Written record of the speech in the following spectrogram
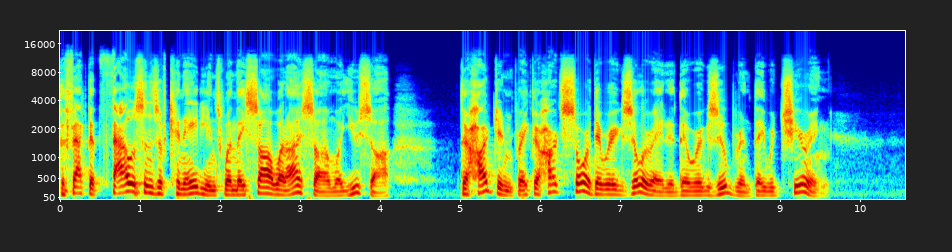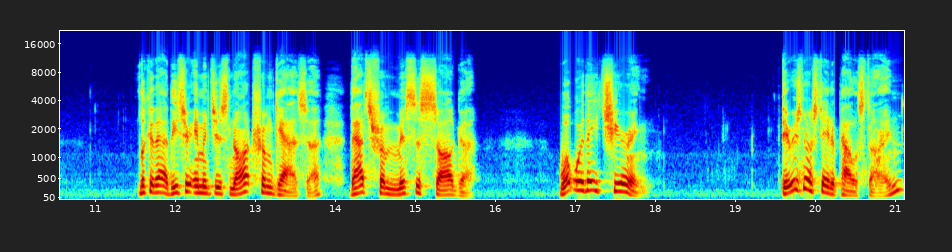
The fact that thousands of Canadians, when they saw what I saw and what you saw, their heart didn't break, their heart soared. They were exhilarated, they were exuberant, they were cheering. Look at that. These are images not from Gaza, that's from Mississauga. What were they cheering? There is no state of Palestine.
